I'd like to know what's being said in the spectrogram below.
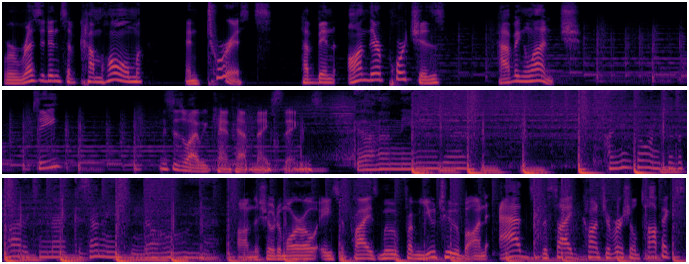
where residents have come home and tourists have been on their porches having lunch. See? This is why we can't have nice things. Girl, I need you. Are you going to the party tonight? Cause I need to know you. On the show tomorrow, a surprise move from YouTube on ads beside controversial topics,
